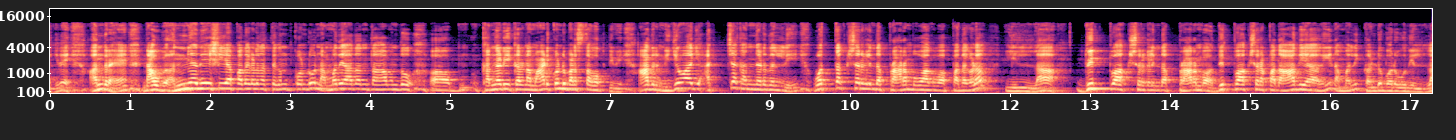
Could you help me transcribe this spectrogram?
ಆಗಿದೆ. ಅಂದರೆ ನಾವು ಅನ್ಯ ದೇಶೀಯ ಪದಗಳನ್ನು ತೆಗೆದುಕೊಂಡು ನಮ್ಮದೇ ಆದಂತಹ ಒಂದು ಕನ್ನಡೀಕರಣ ಮಾಡಿಕೊಂಡು ಬಳಸ್ತಾ ಹೋಗ್ತೀವಿ. ಆದರೆ ನಿಜವಾಗಿ ಅಚ್ಚ ಕನ್ನಡದಲ್ಲಿ ಒತ್ತಕ್ಷರಗಳಿಂದ ಪ್ರಾರಂಭವಾಗುವ ಪದಗಳು ಇಲ್ಲ. ದ್ವಿತ್ವಾಕ್ಷರಗಳಿಂದ ಪ್ರಾರಂಭ, ದ್ವಿತ್ವಾಕ್ಷರ ಪದ ಆದಿಯಾಗಿ ನಮ್ಮಲ್ಲಿ ಕಂಡುಬರುವುದಿಲ್ಲ.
